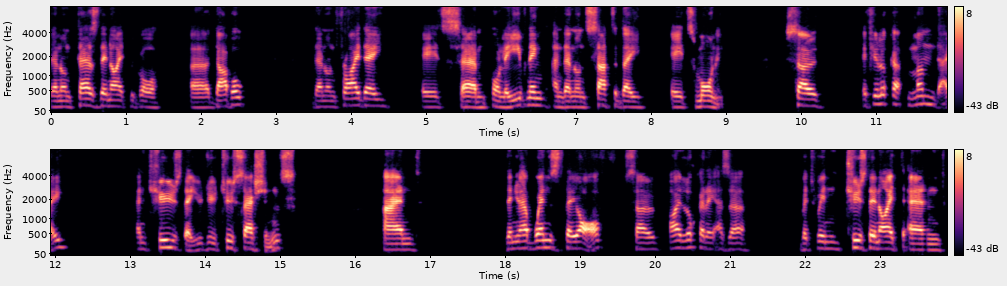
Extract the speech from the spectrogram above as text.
then on Thursday night we go uh, double, then on Friday it's um, only evening, and then on Saturday it's morning. So if you look at Monday and Tuesday, you do two sessions, and then you have Wednesday off. So I look at it as a between Tuesday night and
